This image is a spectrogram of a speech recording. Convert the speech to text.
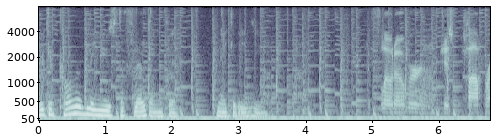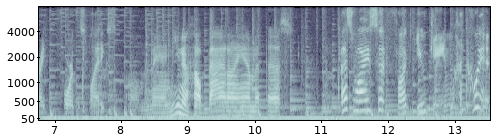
We could probably use the floating to make it easier. Float over and just pop right before the spikes. Oh man, you know how bad I am at this. That's why I said fuck you game. I quit.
